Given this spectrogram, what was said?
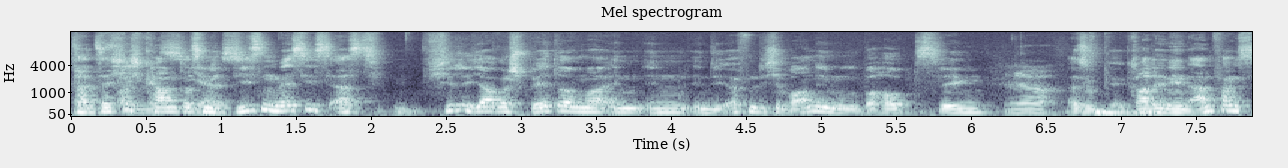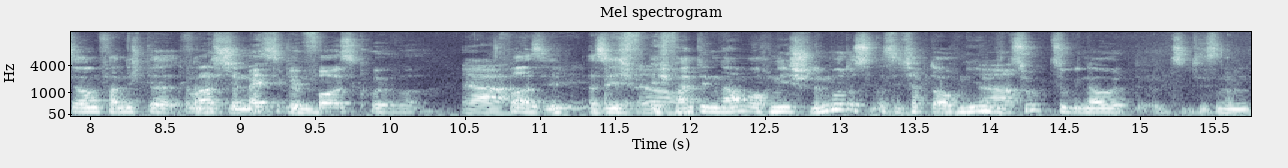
tatsächlich kam das mit diesen Messis erst viele Jahre später mal in, in, in die öffentliche Wahrnehmung überhaupt. Deswegen, ja. also gerade in den Anfangsjahren fand ich da. Du warst schon Messi, bevor es cool war. Ja. Quasi. Also ich, genau. ich fand den Namen auch nie schlimm oder sowas. Ich habe da auch nie ja. einen Bezug zu genau zu diesem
